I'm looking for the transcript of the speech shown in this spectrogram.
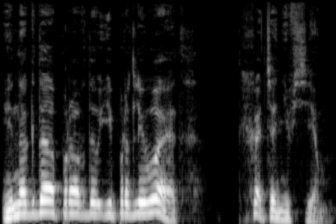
Иногда, правда, и продлевает, хотя не всем.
